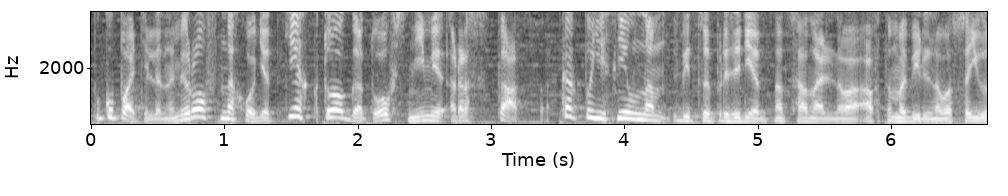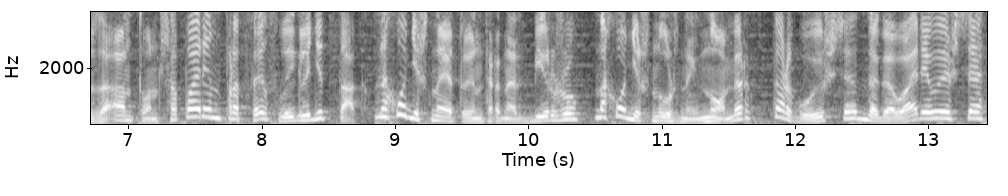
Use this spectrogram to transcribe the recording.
покупатели номеров находят тех, кто готов с ними расстаться. Как пояснил нам вице-президент Национального автомобильного союза Антон Шапарин, процесс выглядит так. Заходишь на эту интернет-биржу, находишь нужный номер, торгуешься, договариваешься,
